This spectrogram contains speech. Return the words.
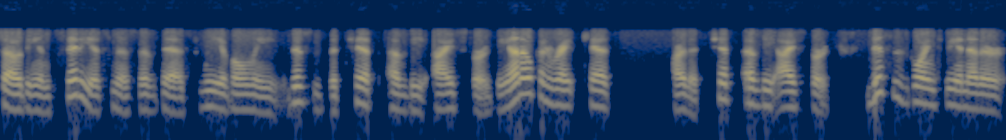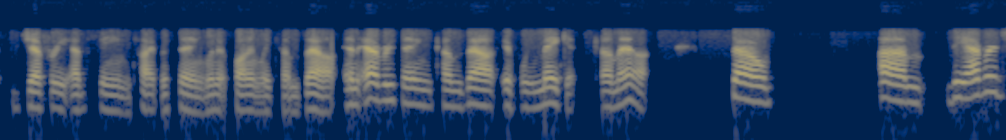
So the insidiousness of this, we have only this is the tip of the iceberg. The unopened rape kits are the tip of the iceberg. This is going to be another Jeffrey Epstein type of thing when it finally comes out. And everything comes out if we make it come out. So, um, the average,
